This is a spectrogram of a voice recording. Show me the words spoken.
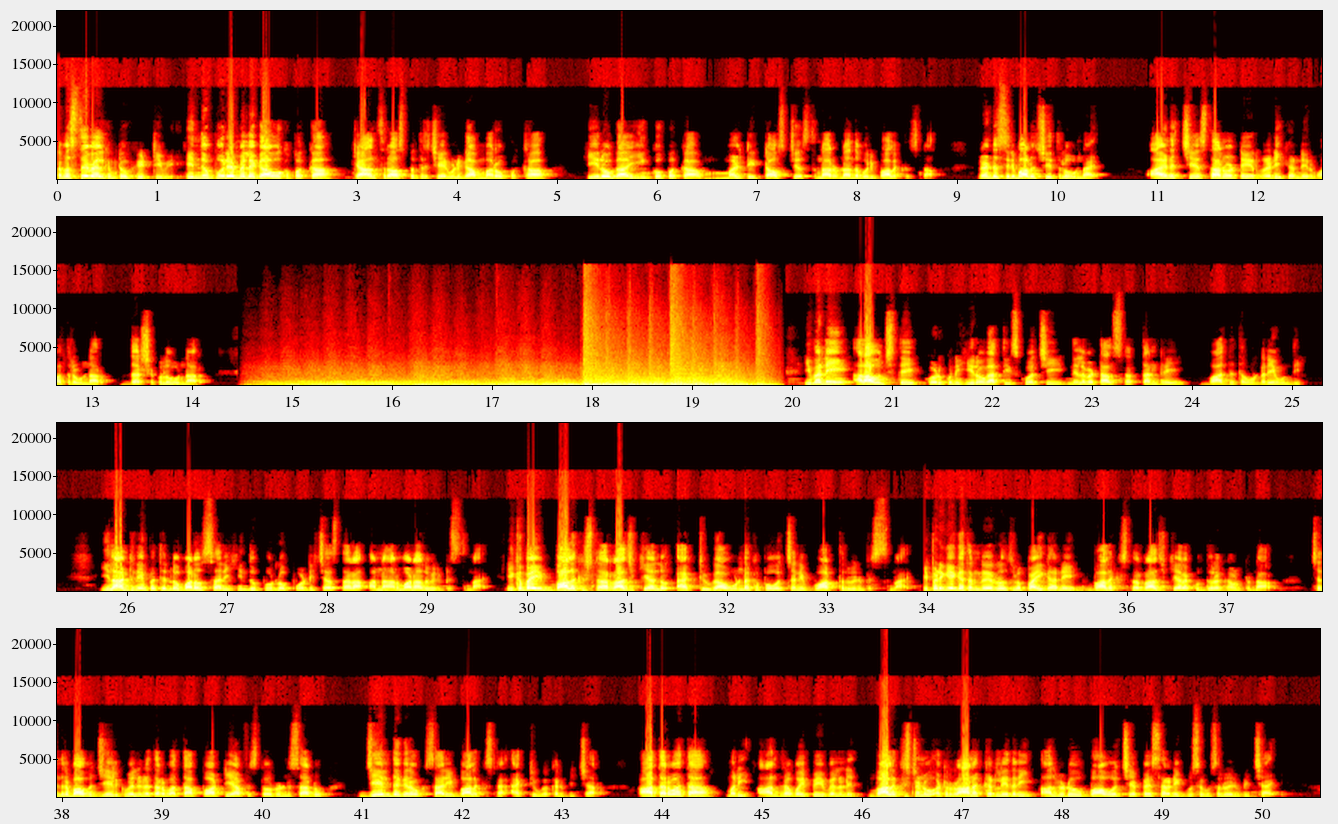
నమస్తే welcome to hit TV. Hindupur ఎమ్మెల్యేగా ఒక పక్క క్యాన్సర్ ఆసుపత్రి చైర్మన్గా మరో పక్క హీరోగా ఇంకో పక్క మల్టీ టాస్క్ చేస్తున్నారు నందమూరి బాలకృష్ణ. రెండు సినిమాలు చేతిలో ఉన్నాయి. ఆయన చేస్తాను అంటే రెడీగా నిర్మాతలు ఉన్నారు దర్శకులు ఉన్నారు. ఇవన్నీ అలా ఉంచితే కొడుకుని హీరోగా తీసుకువచ్చి నిలబెట్టాల్సిన తండ్రి బాధ్యత ఉండనే ఉంది. ఇలాంటి నేపథ్యంలో మరోసారి హిందూపూర్లో పోటీ చేస్తారా అన్న అనుమానాలు వినిపిస్తున్నాయి. ఇకపై బాలకృష్ణ రాజకీయాల్లో యాక్టివ్గా ఉండకపోవచ్చని వార్తలు వినిపిస్తున్నాయి. ఇప్పటికే గత నెల రోజుల పైగానే బాలకృష్ణ రాజకీయాలకు దూరంగా ఉంటున్నారు. చంద్రబాబు జైలుకు వెళ్ళిన తర్వాత పార్టీ ఆఫీస్లో జైలు దగ్గర ఒకసారి బాలకృష్ణ యాక్టివ్గా కనిపించారు. ఆ తర్వాత మరి ఆంధ్ర వైపే వెళ్ళలేదు. బాలకృష్ణను అటు రానక్కర్లేదని అల్లుడో బావో చెప్పేశారని గుసగుసలు వినిపించాయి.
